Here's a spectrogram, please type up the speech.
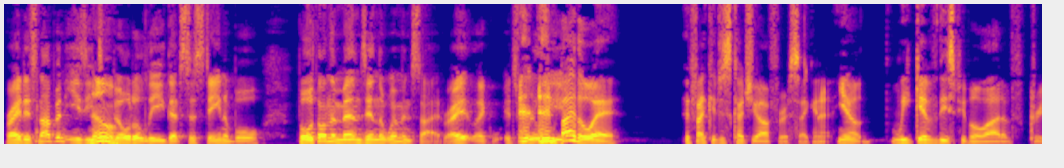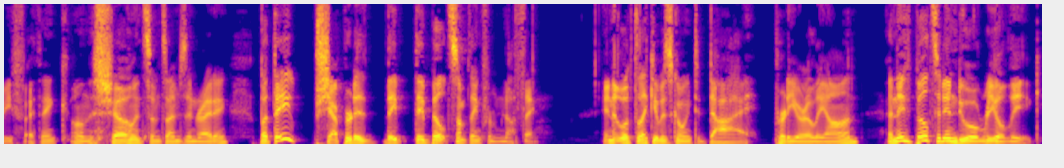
Right? It's not been easy No. to build a league that's sustainable, both on the men's and the women's side, right? Like it's And, really and by the way, if I could just cut you off for a second, you know, we give these people a lot of grief, I think, on the show and sometimes in writing, but they shepherded, they, they built something from nothing and it looked like it was going to die pretty early on and they've built it into a real league,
